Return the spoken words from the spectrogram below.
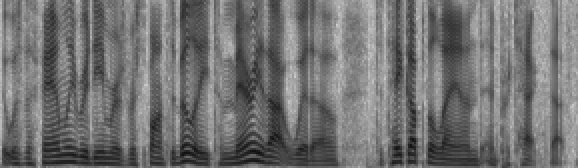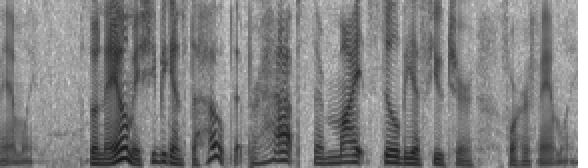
it was the family redeemer's responsibility to marry that widow, to take up the land, and protect that family. So Naomi, she begins to hope that perhaps there might still be a future for her family.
